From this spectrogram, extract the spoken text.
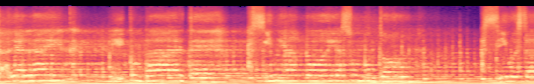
dale a like y comparte. Así me apoyas un montón. Así vuestra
